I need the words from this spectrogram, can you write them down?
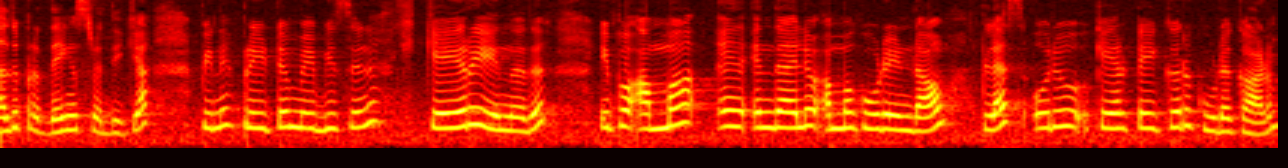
അത് പ്രത്യേകം ശ്രദ്ധിക്കുക. പിന്നെ പ്രീടേം ബേബീസിന് കെയർ ചെയ്യുന്നത് ഇപ്പോൾ അമ്മ എന്തായാലും അമ്മ കൂടെ ഉണ്ടാവും. പ്ലസ് ഒരു കെയർ ടേക്കർ കൂടെ കാണും.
